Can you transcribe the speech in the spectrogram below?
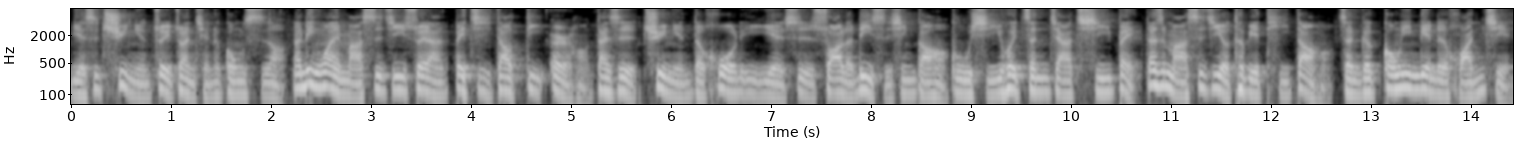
也是去年最赚钱的公司哦。那另外，马斯基虽然被挤到第二哈，但是去年的获利也是刷了历史新高哈，股息会增加七倍。但是马斯基有特别提到哈，整个供应链的缓解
